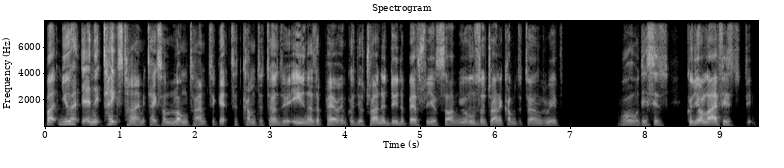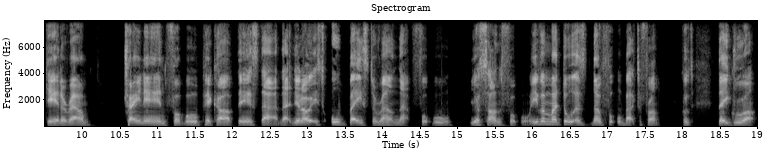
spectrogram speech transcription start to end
But you and it takes time. It takes a long time to get to come to terms with it, even as a parent, because you're trying to do the best for your son. You're Mm. also trying to come to terms with, whoa, this is because your life is geared around training, football, pick up, this, that, that. You know, it's all based around that football, your son's football. Even my daughters know football back to front because they grew up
